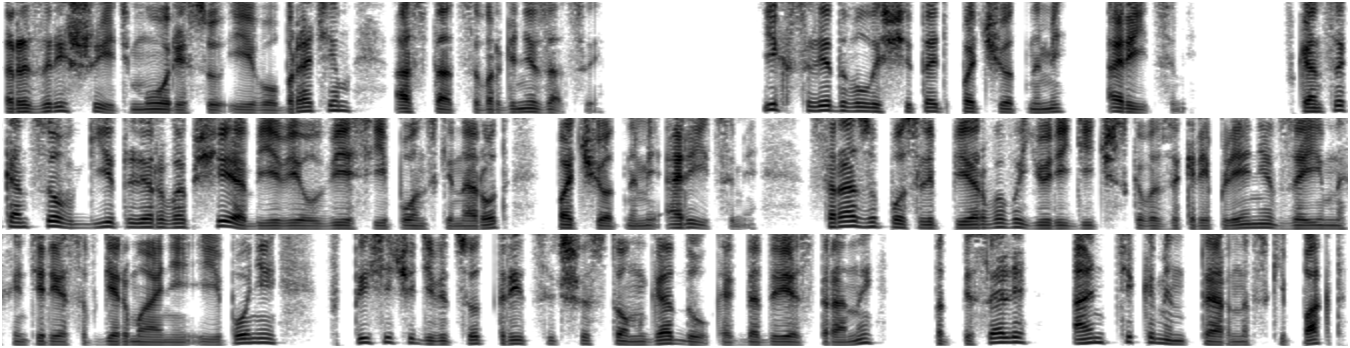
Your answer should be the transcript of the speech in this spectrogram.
разрешить Моррису и его братьям остаться в организации. Их следовало считать почетными арийцами. В конце концов, Гитлер вообще объявил весь японский народ почетными арийцами, сразу после первого юридического закрепления взаимных интересов Германии и Японии в 1936 году, когда две страны подписали антикоминтерновский пакт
